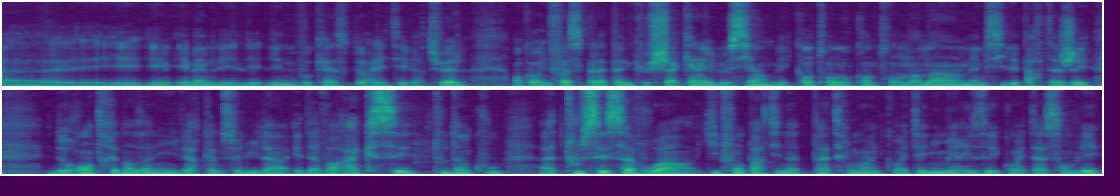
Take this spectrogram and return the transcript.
euh, et, même les, nouveaux casques de réalité virtuelle. Encore une fois, c'est pas la peine que chacun ait le sien, mais quand on, quand on en a un, même s'il est partagé, de rentrer dans un univers comme celui-là et d'avoir accès tout d'un coup à tous ces savoirs qui font partie de notre patrimoine, qui ont été numérisés, qui ont été assemblés,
